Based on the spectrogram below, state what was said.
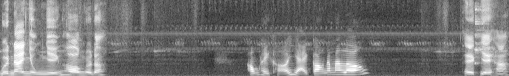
Bữa nay nhùng nhuyễn hơn rồi đó. Ông thầy khởi dạy con đó má lớn Thiệt vậy hả?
